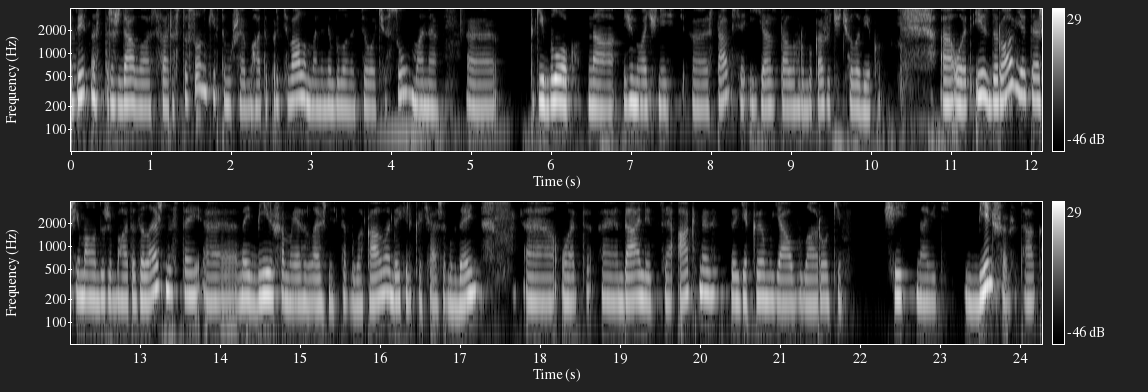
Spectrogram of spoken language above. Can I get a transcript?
Звісно, страждала сфера стосунків, тому що я багато працювала, в мене не було на цього часу. в мене такий блок на жіночність е, стався, і я стала, грубо кажучи, чоловіком. От, І здоров'я теж я мала дуже багато залежностей. Е, найбільша моя залежність це була кава, декілька чашок в день. Е, от, Далі це акне, з яким я була років 6 навіть більше вже так.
